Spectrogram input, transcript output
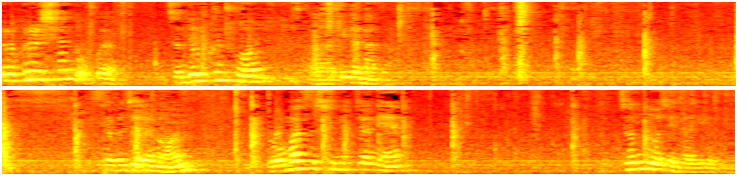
그리고 그럴 시간도 없고요. 전도 캠프 어, 일어나고 세 번째로는 로마서 16장에 전도 제자 이름.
